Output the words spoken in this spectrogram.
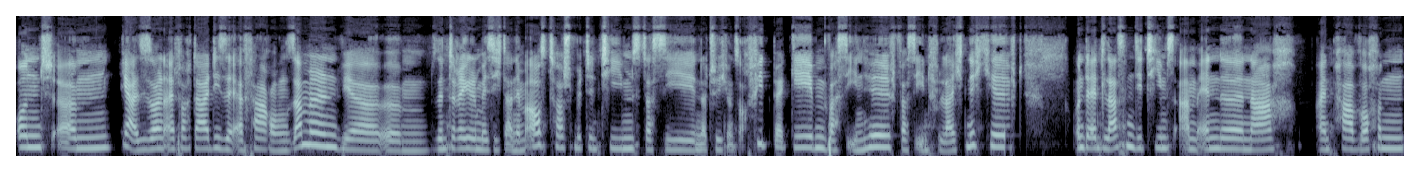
Und ähm, ja, sie sollen einfach da diese Erfahrungen sammeln. Wir ähm, sind regelmäßig dann im Austausch mit den Teams, dass sie natürlich uns auch Feedback geben, was ihnen hilft, was ihnen vielleicht nicht hilft. Und entlassen die Teams am Ende nach ein paar Wochen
